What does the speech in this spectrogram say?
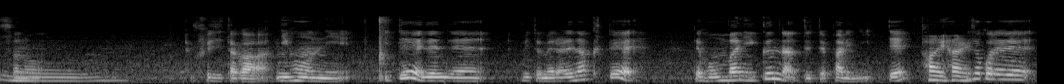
そのうん藤田が日本にいて全然認められなくてで本場に行くんだって言ってパリに行ってはいはい。でそこで、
